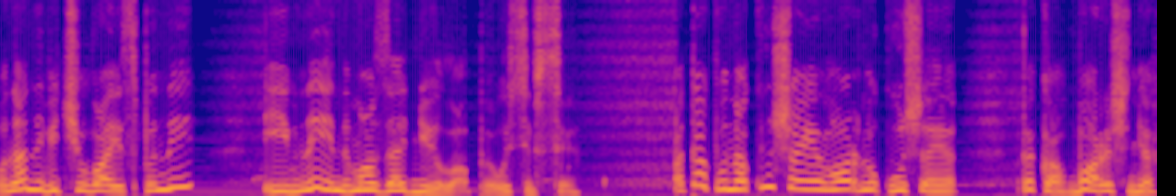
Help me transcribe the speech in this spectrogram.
Вона не відчуває спини і в неї нема задньої лапи. Ось і все. А так вона кушає, гарно кушає. Така баришня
